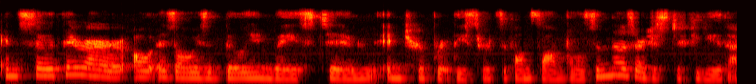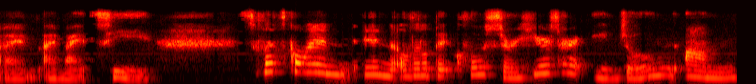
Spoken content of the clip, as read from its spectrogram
And so there are, as always, a billion ways to interpret these sorts of ensembles, and those are just a few that I, I might see. So let's go in, in a little bit closer. Here's our angel. Um,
